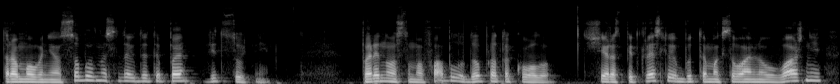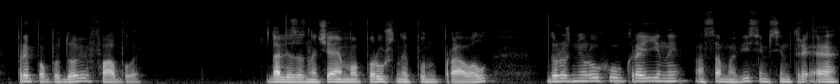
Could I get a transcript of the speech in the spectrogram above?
Травмовані особи внаслідок ДТП відсутні. Переносимо фабулу до протоколу. Ще раз підкреслюю, будьте максимально уважні при побудові фабули. Далі зазначаємо порушений пункт правил дорожнього руху України, а саме 873Е.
